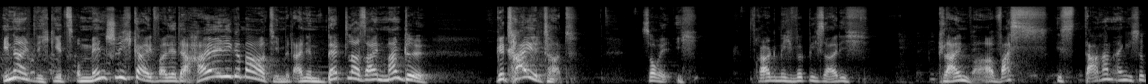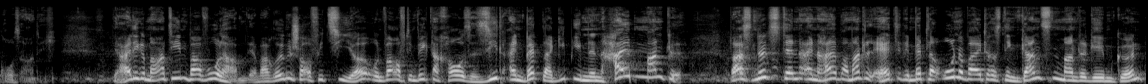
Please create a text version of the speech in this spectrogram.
inhaltlich geht's um Menschlichkeit, weil ja der heilige Martin mit einem Bettler seinen Mantel geteilt hat. Sorry, ich frage mich wirklich, seit ich klein war, was ist daran eigentlich so großartig? Der heilige Martin war wohlhabend, er war römischer Offizier und war auf dem Weg nach Hause, sieht einen Bettler, gibt ihm einen halben Mantel. Was nützt denn ein halber Mantel? Er hätte dem Bettler ohne weiteres den ganzen Mantel geben können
